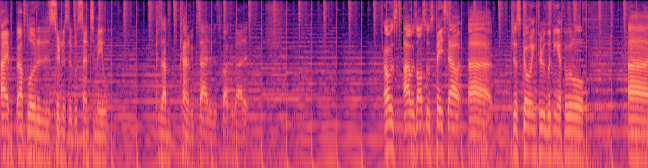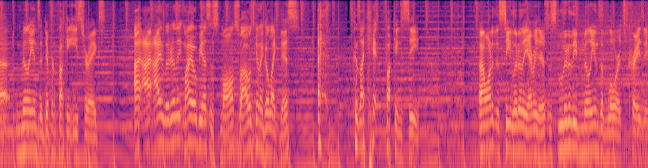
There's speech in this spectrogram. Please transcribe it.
I uploaded it as soon as it was sent to me because I'm kind of excited as fuck about it. I was I was also spaced out, uh, just going through looking at the little uh, millions of different fucking Easter eggs. I, I I literally my OBS is small, so I was gonna go like this because I can't fucking see. And I wanted to see literally everything. There's just literally millions of lore. It's crazy.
